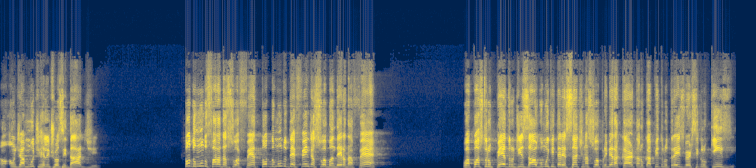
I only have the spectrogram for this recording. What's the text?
onde há multireligiosidade? Todo mundo fala da sua fé, todo mundo defende a sua bandeira da fé. O apóstolo Pedro diz algo muito interessante na sua primeira carta, no capítulo 3, versículo 15:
